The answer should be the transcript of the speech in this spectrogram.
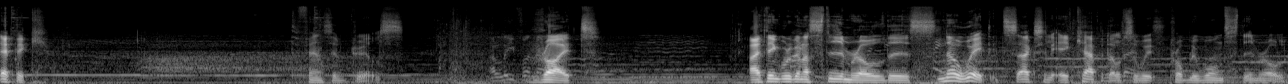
Epic. Defensive drills. Right. I think we're gonna steamroll this. No, wait, it's actually a capital, so we probably won't steamroll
